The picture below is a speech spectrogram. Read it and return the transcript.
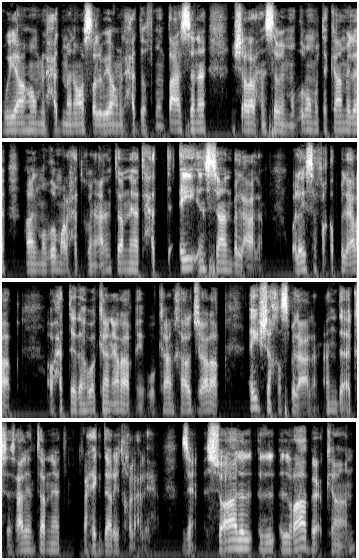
وياهم لحد ما نوصل وياهم لحد 18 سنة. إن شاء الله راح نسوي منظومة متكاملة. هاي المنظومة راح تكون على الإنترنت حتى أي إنسان بالعالم. وليس فقط بالعراق أو حتى إذا هو كان عراقي وكان خارج العراق أي شخص بالعالم عنده اكسس على الإنترنت راح يقدر يدخل عليها زين السؤال الرابع كان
